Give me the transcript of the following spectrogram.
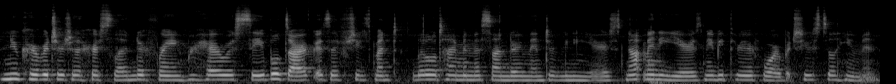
a new curvature to her slender frame. Her hair was sable dark, as if she'd spent little time in the sun during the intervening years. Not many years, maybe three or four, but she was still human.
